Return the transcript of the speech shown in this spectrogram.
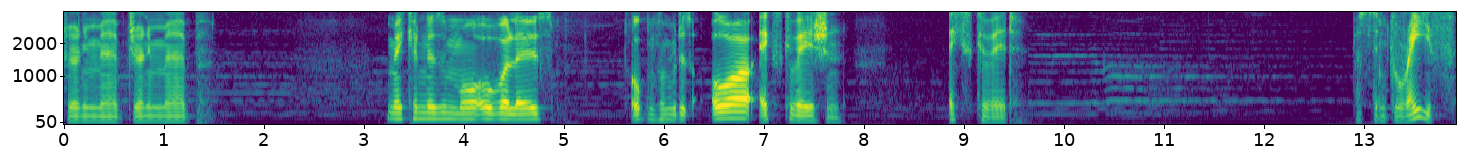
Journey Map, Journey Map. Mechanism, more overlays. Open Computers or Excavation. Excavate. Was ist denn Grave?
